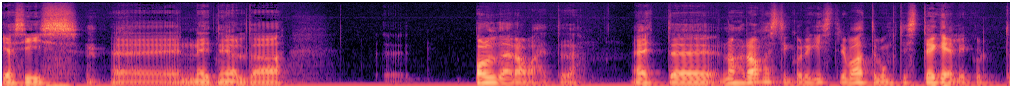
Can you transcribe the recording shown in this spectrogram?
ja siis äh, need nii-öelda paluda ära vahetada. et noh, rahvastikuregistri vaatepunktist tegelikult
